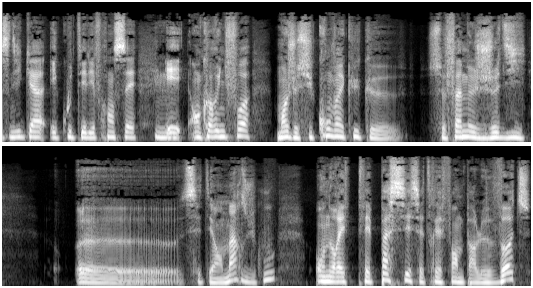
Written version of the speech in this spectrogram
syndicats, écouter les Français. Mhm. Et encore une fois, moi je suis convaincu que ce fameux jeudi, euh, c'était en mars du coup, on aurait fait passer cette réforme par le vote.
